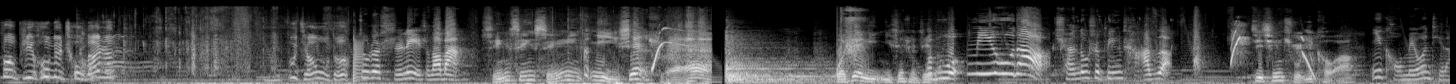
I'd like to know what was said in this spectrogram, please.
放屁！后面丑男人，你不讲武德。就这实力，知道吧？行行行，你先选。我建议你先选这个不，个，迷糊的全都是冰碴子，记清楚一口啊，一口没问题的。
